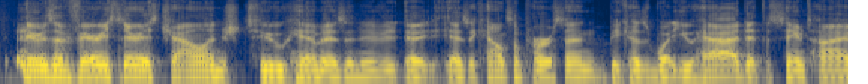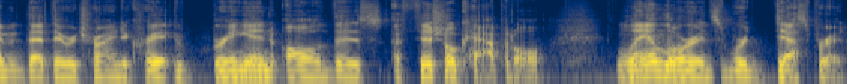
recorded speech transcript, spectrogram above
it was a very serious challenge to him as an uh, as a council person because what you had at the same time that they were trying to create bring in all this official capital, landlords were desperate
